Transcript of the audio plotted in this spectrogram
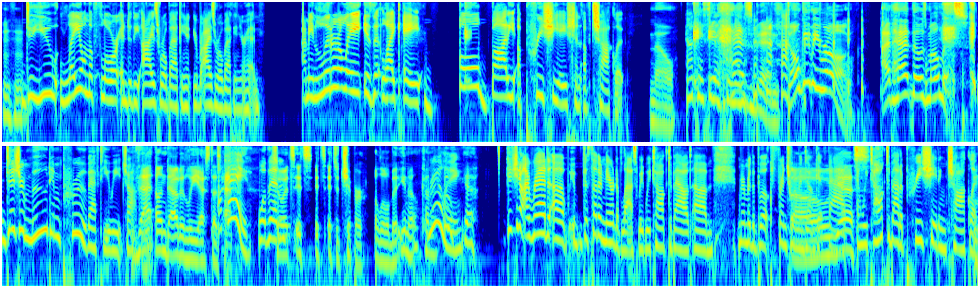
Mm-hmm. do you lay on the floor and do the eyes roll back in your eyes roll back in your head? I mean, literally, is it like a full body appreciation of chocolate? No. Okay, so it can- has been. Don't get me wrong. I've had those moments. Does your mood improve after you eat chocolate? That undoubtedly yes does happen. okay, well then, So it's it's it's it's a chipper a little bit, you know, kind of. Really? yeah. Because you know, I read uh, the Southern Narrative last week. We talked about um, remember the book French Women Don't Get Oh, Fat, yes. Mm-hmm. and we talked about appreciating chocolate.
